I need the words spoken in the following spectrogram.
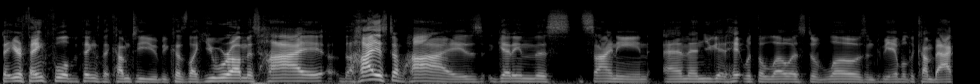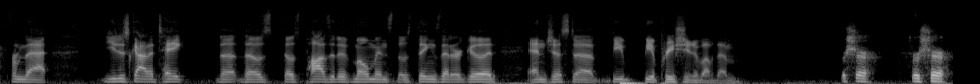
that you're thankful of the things that come to you because like you were on this high the highest of highs getting this signing and then you get hit with the lowest of lows and to be able to come back from that you just got to take the those those positive moments, those things that are good, and just uh, be be appreciative of them. For sure, for sure.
